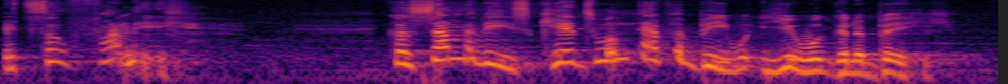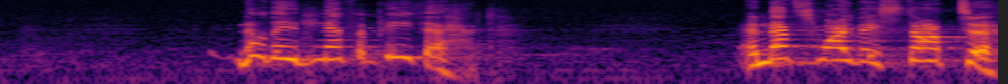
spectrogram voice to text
it's so funny. Because some of these kids will never be what you were going to be. No, they'd never be that. And that's why they start to,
